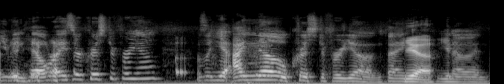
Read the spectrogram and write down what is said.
You mean Hellraiser Christopher Young? I was like, yeah, I know Christopher Young. Thank Yeah. you. You know, and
